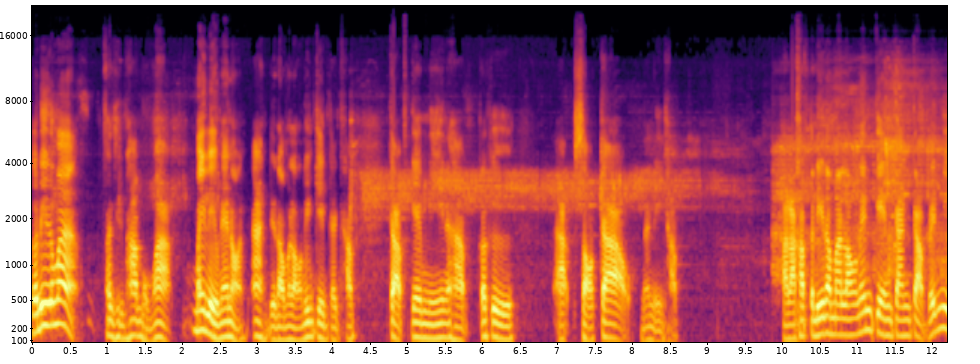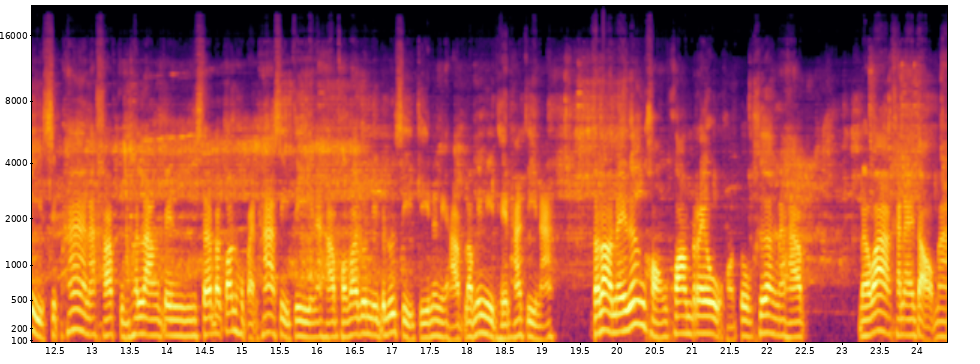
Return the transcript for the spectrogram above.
ก็เรียกไดีมาประสิทธิภาพผมว่าไม่เร็วแน่นอนอะเดี๋ยวเรามาลองเล่นเกมกันครับ กับเกมนี้นะครับ ก็คืออะซอเก้านั่นเองครับ เอาละครับ ตอนนี้เรามาลองเล่นเกมกันกับ Redmi 15 นะครับกลุ่มพลังเป็น Snapdragon 685 4G นะครับ เพราะว่ารุ่นนี้เป็นรุ่น 4G นั่นเองครับ เราไม่มีเทส 5G นะสำหรับในเรื่องของความเร็วของตัวเครื่องนะครับแม้ว่าคะแนนจะออกมา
